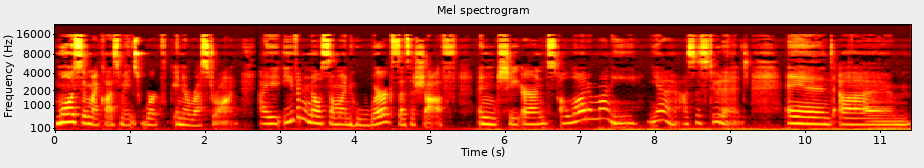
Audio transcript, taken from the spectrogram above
most of my classmates work in a restaurant. I even know someone who works as a chef and she earns a lot of money, yeah, as a student. And um,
